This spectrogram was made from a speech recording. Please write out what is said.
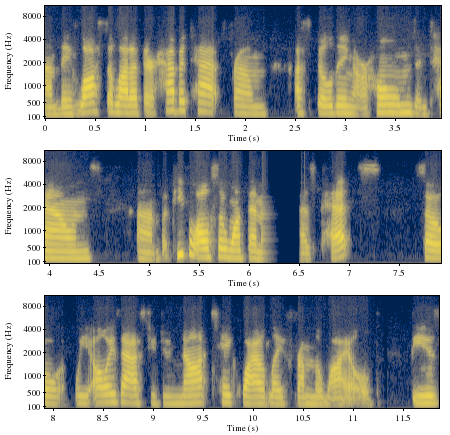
Um, they've lost a lot of their habitat from us building our homes and towns, um, but people also want them as pets. So we always ask you do not take wildlife from the wild. These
